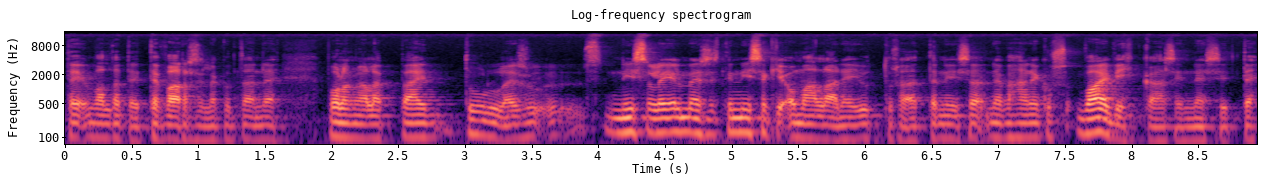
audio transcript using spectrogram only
te, valtateiden varsilla, kun tänne Polangalle päin tulee. Niissä oli ilmeisesti niissäkin omanlainen juttu, että niissä ne vähän niin kuin vaivihkaa sinne sitten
